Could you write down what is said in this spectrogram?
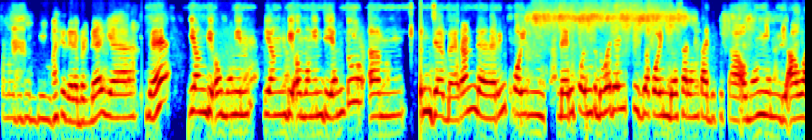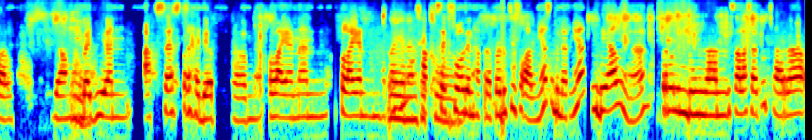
perlu dibimbing. masih tidak berdaya. Dan yang diomongin yang diomongin Dian tuh um, penjabaran dari poin dari poin kedua dan tiga poin dasar yang tadi kita omongin di awal. Yang hmm. bagian akses terhadap um, pelayanan pelayanan pelayanan hak seksual. seksual dan hak reproduksi soalnya sebenarnya idealnya perlindungan salah satu cara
